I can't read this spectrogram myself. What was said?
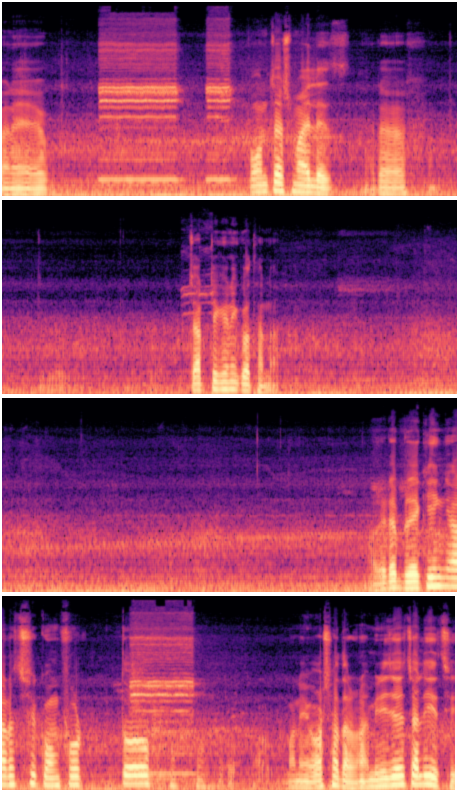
মানে পঞ্চাশ মাইলেজ এটা চারটেখানি কথা না। আর এটা ব্রেকিং আর হচ্ছে কমফোর্ট তো মানে অসাধারণ। আমি নিজে চালিয়েছি।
